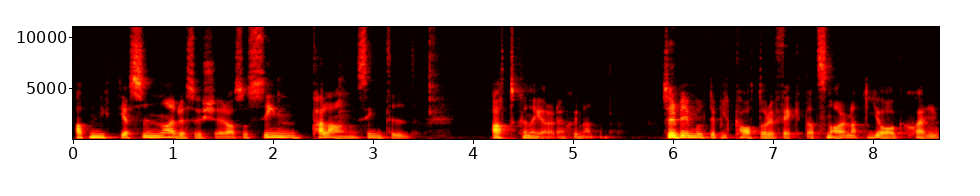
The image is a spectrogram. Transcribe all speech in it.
Att nyttja sina resurser, alltså sin talang, sin tid, att kunna göra den skillnaden. Så det blir en multiplikatoreffekt, att snarare än att jag själv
